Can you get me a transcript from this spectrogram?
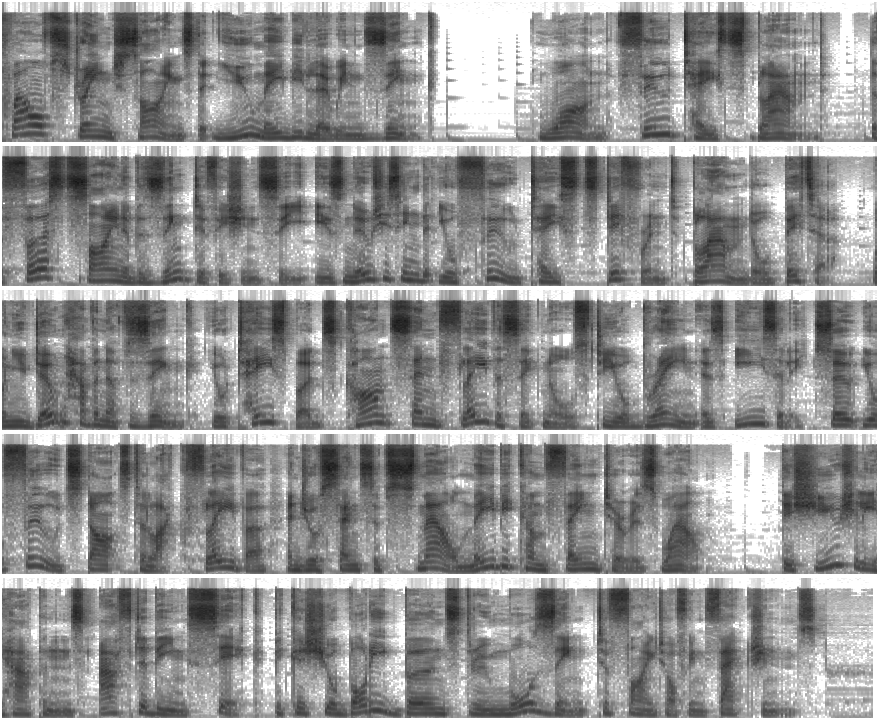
12 strange signs that you may be low in zinc. 1. Food tastes bland. The first sign of a zinc deficiency is noticing that your food tastes different, bland or bitter. When you don't have enough zinc, your taste buds can't send flavour signals to your brain as easily, so your food starts to lack flavour and your sense of smell may become fainter as well. This usually happens after being sick because your body burns through more zinc to fight off infections.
